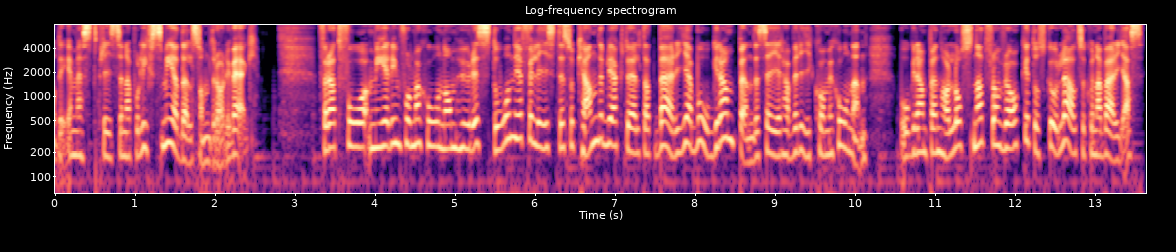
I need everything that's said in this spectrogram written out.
Och det är mest priserna på livsmedel som drar iväg. För att få mer information om hur Estonia förliste så kan det bli aktuellt att bärga bogrampen, det säger haverikommissionen. Bogrampen har lossnat från vraket och skulle alltså kunna bärgas.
